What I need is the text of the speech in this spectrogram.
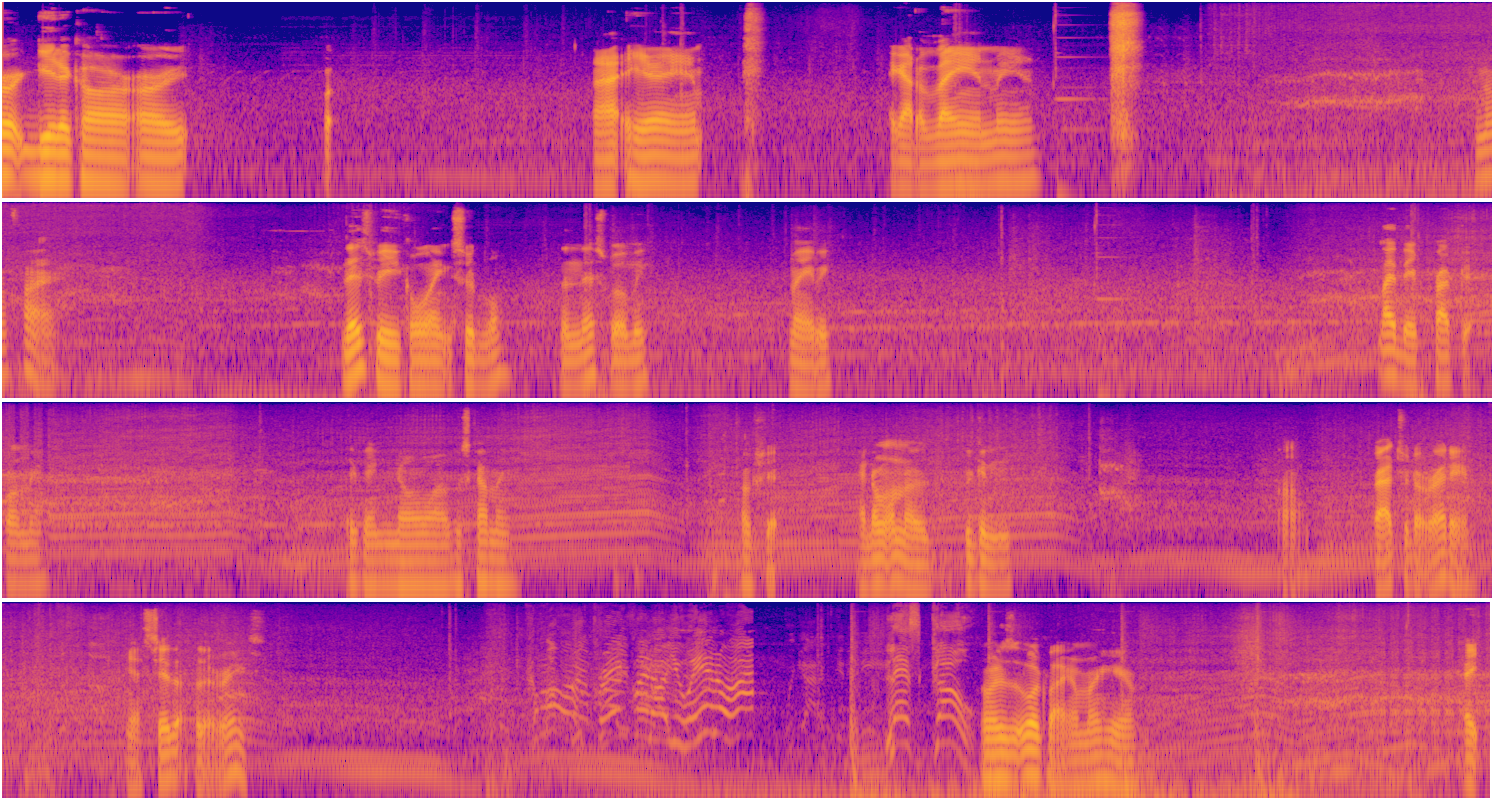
Or get a car, alright. Alright, here I am. I got a van, man. No fine. This vehicle ain't suitable, then this will be. Maybe. Like they prepped it for me. Like they know I was coming. Oh shit. I don't want to freaking uh, scratch it already. Yeah, save that for the race. Come on, Franklin, are you in or out? Let's go. What does it look like? I'm right here. Hey.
